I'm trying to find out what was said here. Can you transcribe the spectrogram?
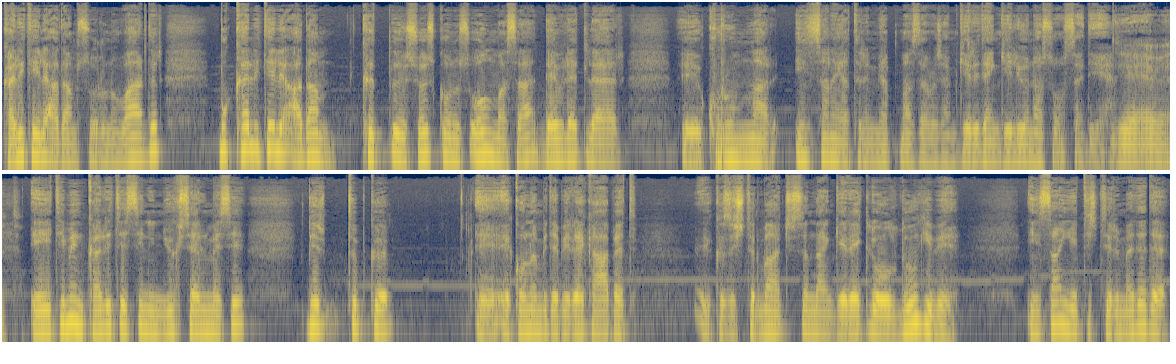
kaliteli adam sorunu vardır. Bu kaliteli adam kıtlığı söz konusu olmasa devletler, e, kurumlar insana yatırım yapmazlar hocam. Geriden geliyor nasıl olsa diye. diye evet. Eğitimin kalitesinin yükselmesi bir tıpkı e, ekonomide bir rekabet e, kızıştırma açısından gerekli olduğu gibi insan yetiştirmede de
